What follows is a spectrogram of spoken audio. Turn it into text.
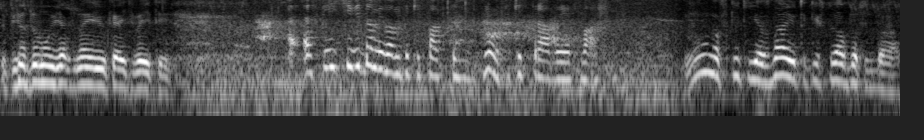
Тобто я думав, як з нею вийти. А, скажіть, чи відомі вам такі факти, ну такі справи, як ваша? Ну, наскільки я знаю, таких справ досить багато.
